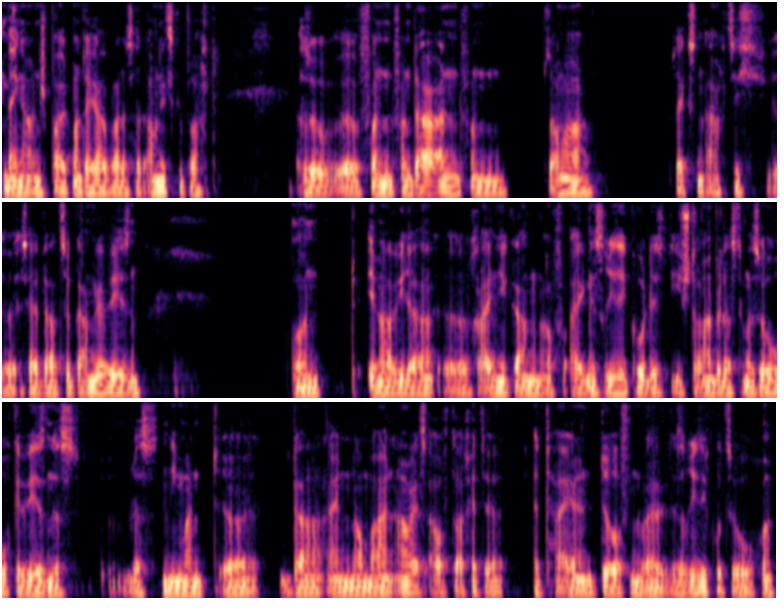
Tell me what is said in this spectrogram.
Menge an Spaltmaterial war, das hat auch nichts gebracht. Also äh, von, von da an, von Sommer 86 äh, ist er da zu Gang gewesen und immer wieder äh, reingegangen auf eigenes Risiko. Das, die Strahlbelastung ist so hoch gewesen, dass, dass niemand äh, da einen normalen Arbeitsauftrag hätte erteilen dürfen, weil das Risiko zu hoch war.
